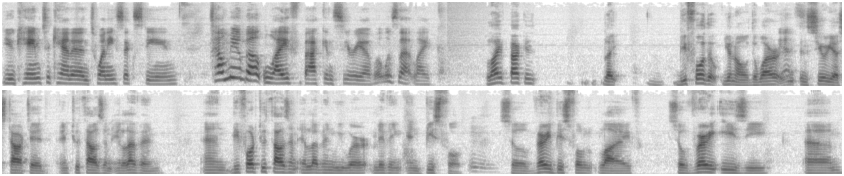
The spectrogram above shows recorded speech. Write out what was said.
You came to Canada in 2016. Tell me about life back in Syria. What was that like? Life back in, like, before the you know the war in, Yes. in Syria started in 2011, and before 2011 we were living in peaceful, so very peaceful life, so very easy, um,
